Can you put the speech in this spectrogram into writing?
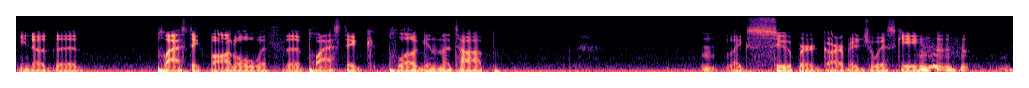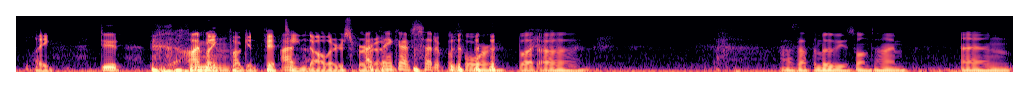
you know, the plastic bottle with the plastic plug in the top, Mm, like super garbage whiskey, like dude, I mean, like fucking fifteen dollars for. I a- think I've said it before, but uh, I was at the movies one time, and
